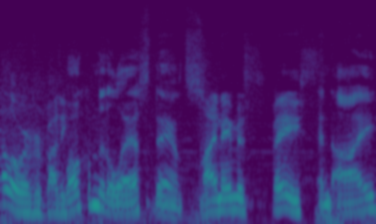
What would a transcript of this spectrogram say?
Hello, everybody. Welcome to the Last Dance. My name is Space. and I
